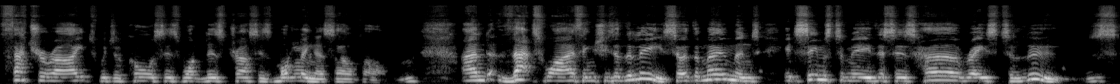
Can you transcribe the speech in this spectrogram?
Thatcherite, which of course is what Liz Truss is modelling herself on, and that's why I think she's in the lead. So at the moment, it seems to me this is her race to lose.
